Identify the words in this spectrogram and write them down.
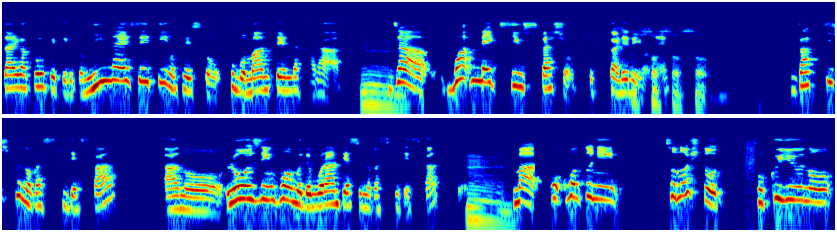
大学を受けてると、みんな SAT のテストほぼ満点だから、うん、じゃあ、what makes you special? って聞かれるよね。そうそうそう。楽器弾くのが好きですか？あの、老人ホームでボランティアするのが好きですか？うん。まあ、ほ本当に、その人特有の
